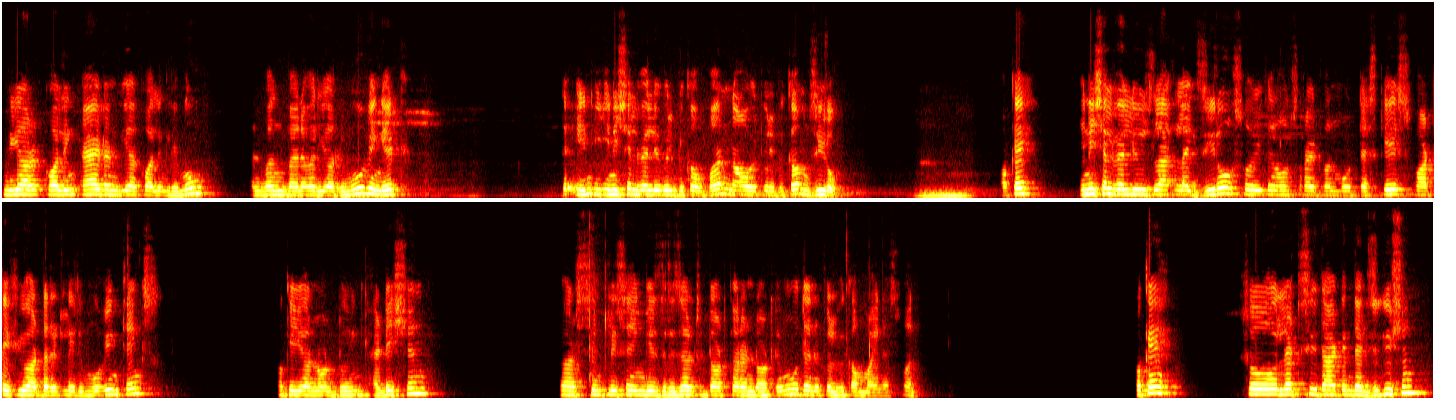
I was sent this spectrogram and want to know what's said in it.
We are calling add and we are calling remove. And when, whenever you are removing it the in initial value will become 1 now it will become 0 okay? Initial value is like, like 0 so you can also write one more test case. What if you are directly removing things? Okay you are not doing addition. You are simply saying is result dot current dot remove then it will become minus 1 okay? So let's see that in the execution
